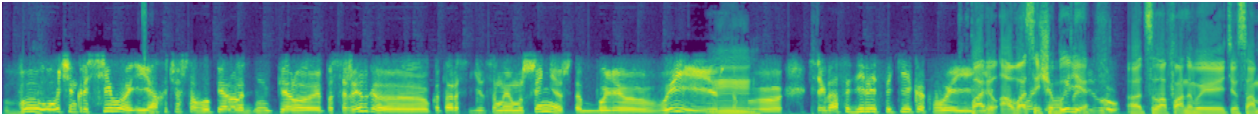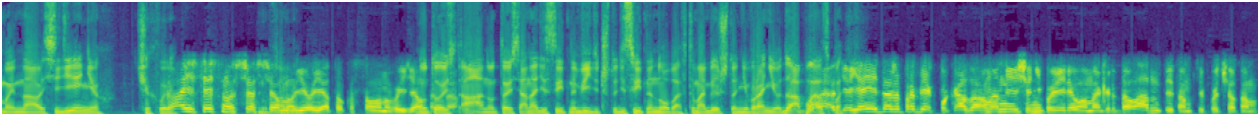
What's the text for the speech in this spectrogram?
вы очень красивы, и я хочу, чтобы вы первый, первый пассажир, э, который садится в моей машине, чтобы были вы, и М. чтобы всегда садились такие, как вы. Павел, а у вас еще были а, целлофановые эти самые на сиденьях, чехлы? Да, естественно, все, все, но я, я только с салона выезжал. Ну, то есть, тогда. а, ну, то есть она действительно видит, что действительно новый автомобиль, что не вранье. Да, Павел, Да, спа- я ей даже пробег показал, она мне еще не поверила, она говорит, да ладно, ты там, типа, что там.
